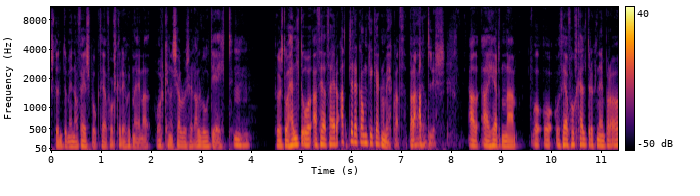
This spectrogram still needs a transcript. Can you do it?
stundum inn á Facebook þegar fólk er einhvern veginn að vorkina sjálfur sér alveg út í eitt. Mhm. Þú veist, og held og að það eru allir að gangi gegnum eitthvað, bara Já, allir að, að hérna og, og, og þegar fólk heldur einhvern veginn bara, ó,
